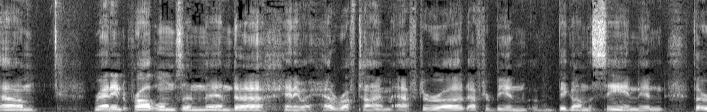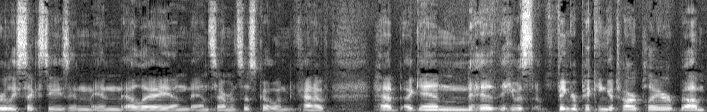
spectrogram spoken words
Um, ran into problems and and uh, anyway had a rough time after uh, after being big on the scene in the early '60s in in L.A. and and San Francisco and kind of had again his, he was finger picking guitar player um,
